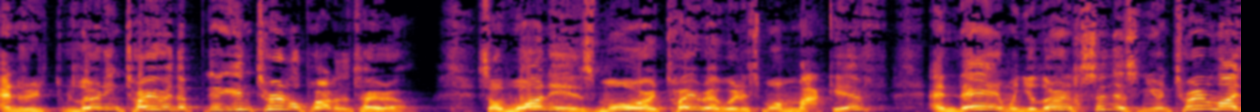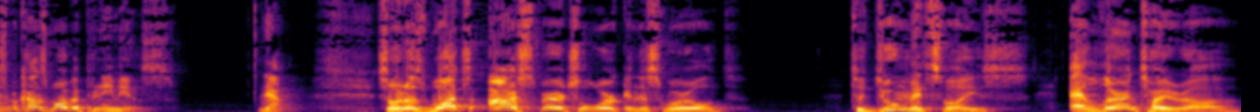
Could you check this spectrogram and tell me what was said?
and re- learning Torah, the, the, internal part of the Torah. So one is more Torah when it's more makif, and then when you learn Chassidus and you internalize, it becomes more of a panemius. Now, so other what's our spiritual work in this world? To do mitzvahs and learn Torah,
